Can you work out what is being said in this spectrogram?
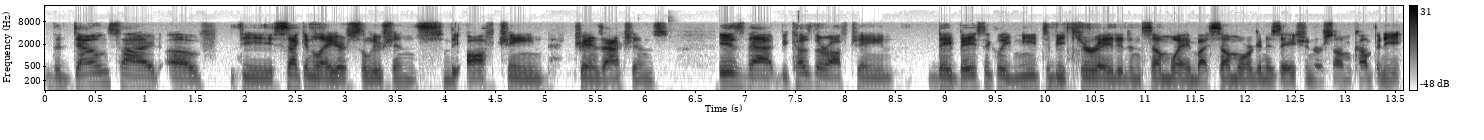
the downside of the second layer solutions, the off chain transactions, is that because they're off chain, they basically need to be curated in some way by some organization or some company.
